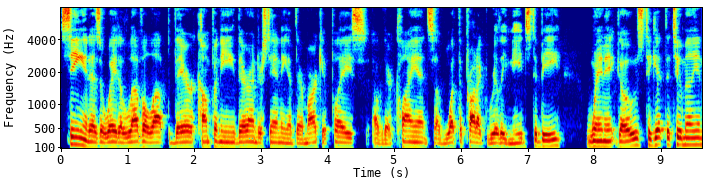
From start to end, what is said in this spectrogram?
seeing it as a way to level up their company their understanding of their marketplace of their clients of what the product really needs to be when it goes to get the $2 million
